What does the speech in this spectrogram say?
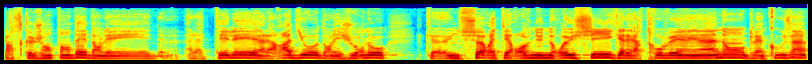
parce que j'entendais dans les, à la télé, à la radio, dans les journaux qu'une sœur était revenue de Russie, qu'elle avait retrouvé un oncle, un cousin,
